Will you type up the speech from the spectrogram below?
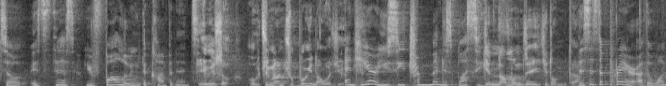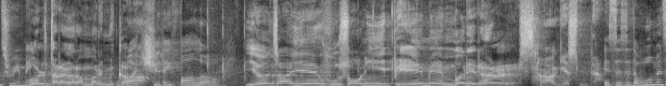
So it's this you're following the covenant. 여기서 엄청난 축복이 나오죠. And here you see tremendous blessing. 이게 남은 자의 기도입니다. This is the prayer of the ones who remain. 뭘 따라가란 말입니까? What should they follow? 여자의 후손이 뱀의 머리를 상하게 했습니다. It says that the woman's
